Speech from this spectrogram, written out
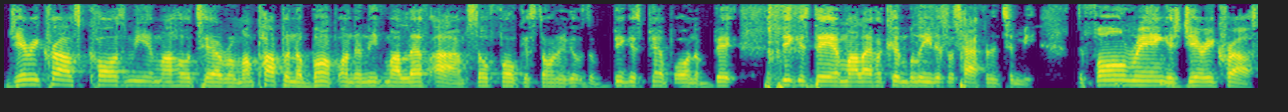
Jerry Krause calls me in my hotel room. I'm popping a bump underneath my left eye. I'm so focused on it. It was the biggest pimple on the big, biggest day of my life. I couldn't believe this was happening to me. The phone ring is Jerry Krause.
